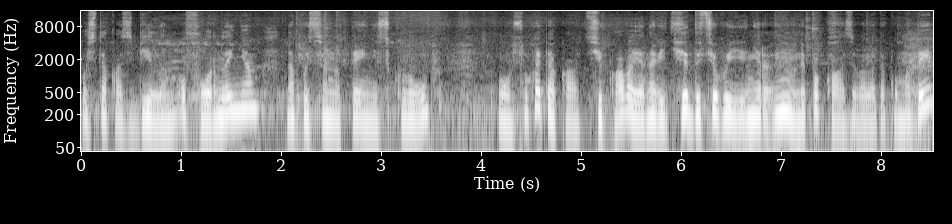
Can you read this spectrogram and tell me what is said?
Ось така з білим оформленням. Написано теніс клуб. О, слухайте, яка цікава. Я навіть до цього її ну, не показувала таку модель.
